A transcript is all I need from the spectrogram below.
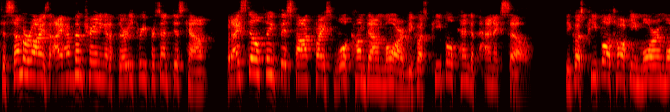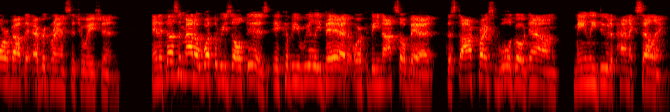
To summarize, I have them trading at a 33% discount, but I still think this stock price will come down more because people tend to panic sell. Because people are talking more and more about the Evergrande situation. And it doesn't matter what the result is, it could be really bad or it could be not so bad. The stock price will go down mainly due to panic selling.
